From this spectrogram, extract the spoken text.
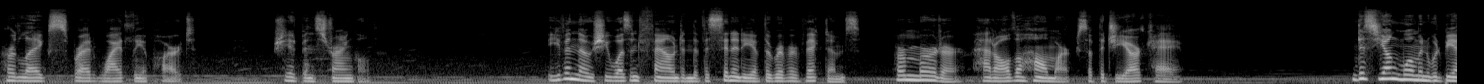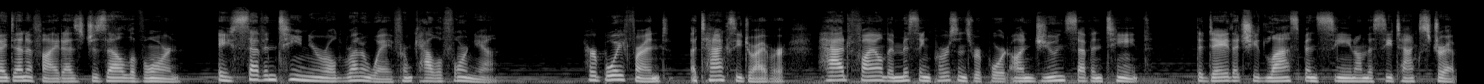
her legs spread widely apart. She had been strangled. Even though she wasn't found in the vicinity of the river victims, her murder had all the hallmarks of the GRK. This young woman would be identified as Giselle Lovvorn, a 17 year old runaway from California. Her boyfriend, a taxi driver, had filed a missing persons report on June 17th, the day that she'd last been seen on the SeaTac Strip.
